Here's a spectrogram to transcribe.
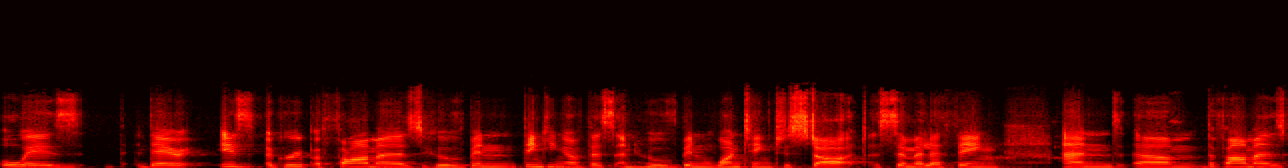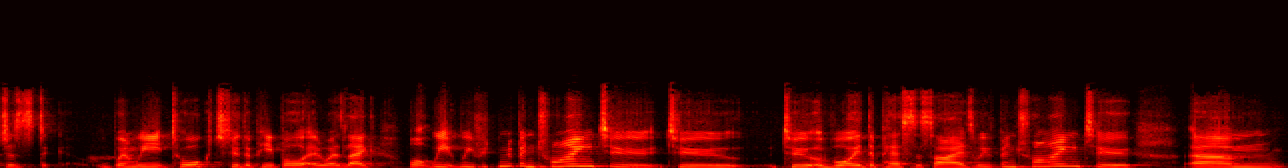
always, there is a group of farmers who've been thinking of this and who've been wanting to start a similar thing. And um, the farmers just when we talked to the people, it was like, well, we we've been trying to to to avoid the pesticides. We've been trying to um,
